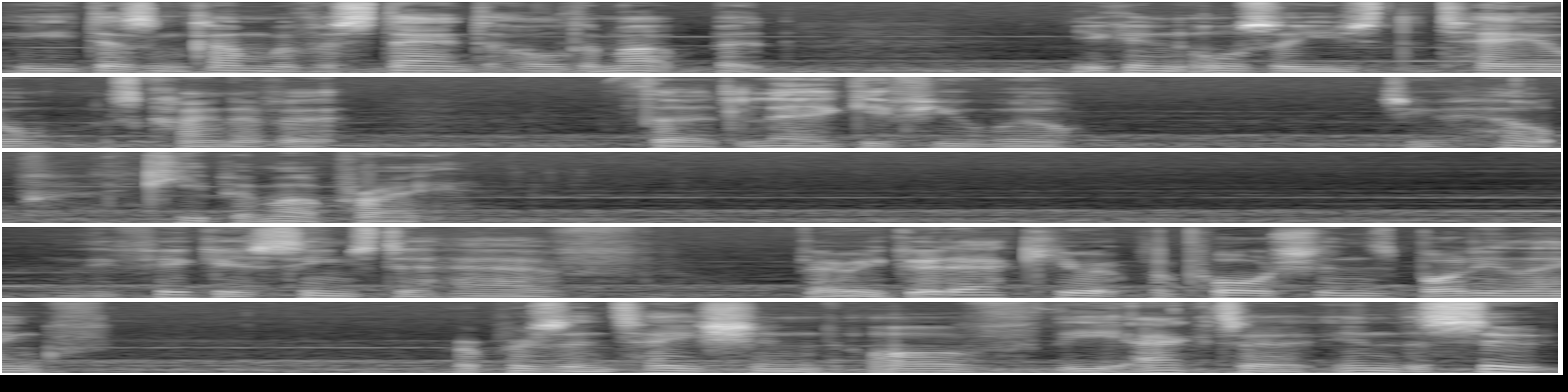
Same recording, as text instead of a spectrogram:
He doesn't come with a stand to hold him up, but you can also use the tail as kind of a third leg, if you will, to help keep him upright. The figure seems to have very good accurate proportions, body length, representation of the actor in the suit,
